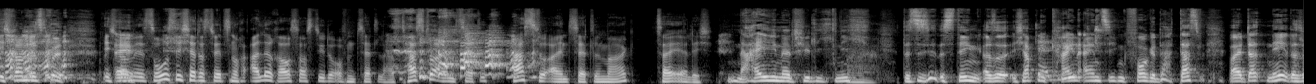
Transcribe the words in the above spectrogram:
ich, war, mir, cool. ich war mir so sicher, dass du jetzt noch alle raushaust, die du auf dem Zettel hast. Hast du einen Zettel? Hast du einen Zettel, Marc? Sei ehrlich. Nein, natürlich nicht. Das ist ja das Ding. Also ich habe mir keinen liegt. einzigen vorgedacht. Das, weil das, nee, das,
